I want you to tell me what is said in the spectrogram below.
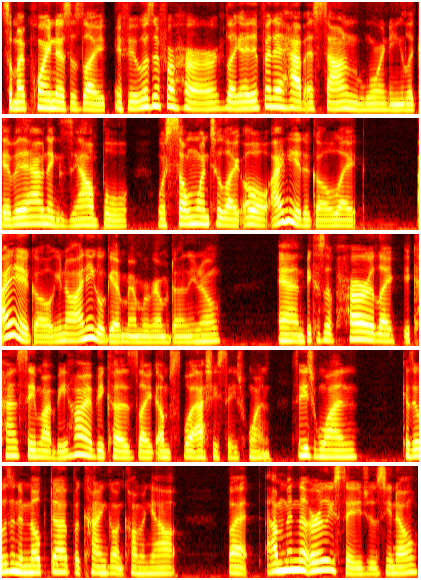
So my point is, is like, if it wasn't for her, like, if it didn't have a sound warning, like, if it had an example or someone to like, oh, I need to go, like, I need to go, you know, I need to go get mammogram done, you know? And because of her, like, it kind of saved my behind because, like, I'm, well, actually, stage one. Stage one, because it wasn't a milk dud, but kind of going, coming out. But I'm in the early stages, you know?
